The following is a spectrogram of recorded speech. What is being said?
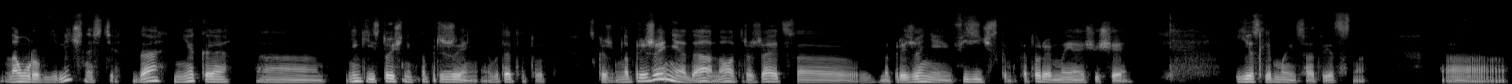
на уровне личности да, некое, а, некий источник напряжения. Вот этот вот скажем, напряжение, да, оно отражается в напряжении физическом, которое мы ощущаем. Если мы, соответственно, а,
